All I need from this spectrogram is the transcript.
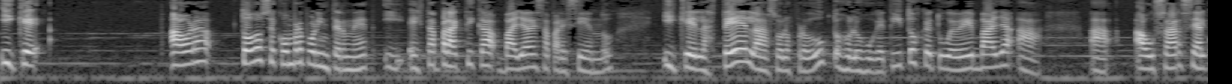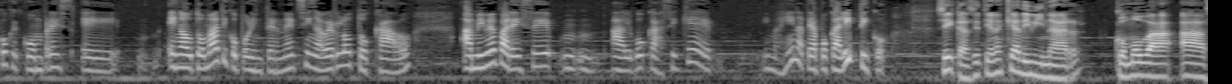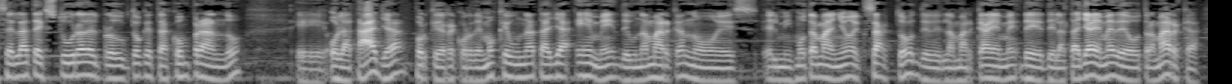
Y que ahora todo se compra por internet y esta práctica vaya desapareciendo y que las telas o los productos o los juguetitos que tu bebé vaya a, a, a usar sea algo que compres eh, en automático por internet sin haberlo tocado, a mí me parece mm, algo casi que, imagínate, apocalíptico. Sí, casi tienes que adivinar cómo va a ser la textura del producto que estás comprando eh, o la talla, porque recordemos que una talla M de una marca no es el mismo tamaño exacto de la marca M, de, la talla M de otra marca.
